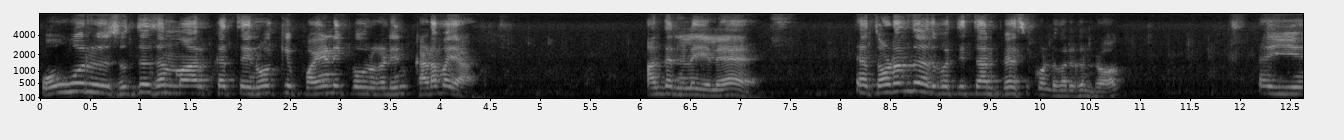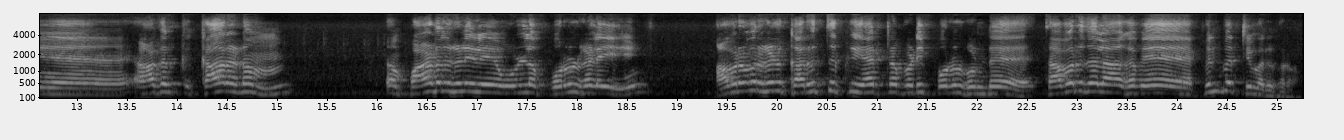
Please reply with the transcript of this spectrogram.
ஒவ்வொரு சுத்த சன்மார்க்கத்தை நோக்கி பயணிப்பவர்களின் கடமையாகும். அந்த நிலையிலே தொடர்ந்து அது பற்றித்தான் பேசிக்கொண்டு வருகின்றோம். அதற்கு காரணம் பாடல்களிலே உள்ள பொருள்களை அவரவர்கள் கருத்துக்கு ஏற்றபடி பொருள் கொண்டு தவறுதலாகவே பின்பற்றி வருகிறோம்.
